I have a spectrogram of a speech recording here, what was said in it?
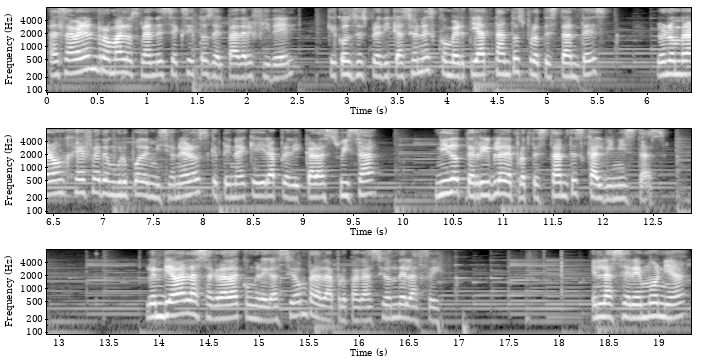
Al saber en Roma los grandes éxitos del padre Fidel, que con sus predicaciones convertía a tantos protestantes, lo nombraron jefe de un grupo de misioneros que tenía que ir a predicar a Suiza, nido terrible de protestantes calvinistas. Lo enviaba a la Sagrada Congregación para la propagación de la fe. En la ceremonia,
